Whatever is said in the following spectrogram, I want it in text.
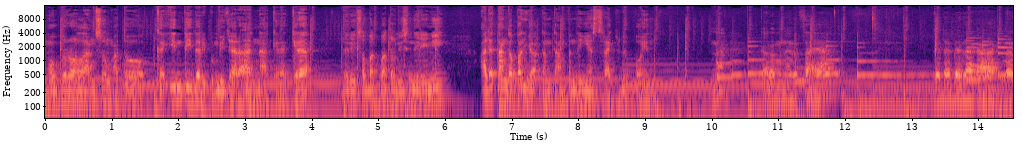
ngobrol langsung atau ke inti dari pembicaraan. Nah, kira-kira dari sobat Batoni sendiri ini ada tanggapan nggak tentang pentingnya strike to the point? Nah, kalau menurut saya beda-beda karakter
